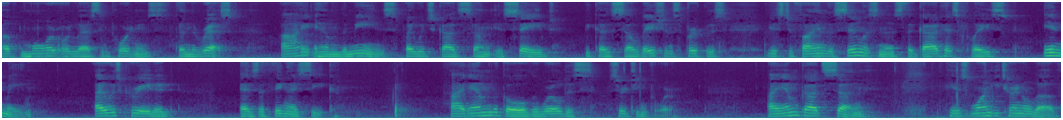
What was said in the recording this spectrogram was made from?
of more or less importance than the rest? I am the means by which God's Son is saved, because salvation's purpose is to find the sinlessness that God has placed in me. I was created as the thing I seek. I am the goal the world is searching for. I am God's Son, His one eternal love.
